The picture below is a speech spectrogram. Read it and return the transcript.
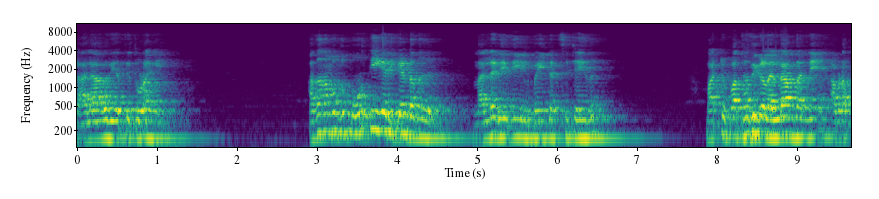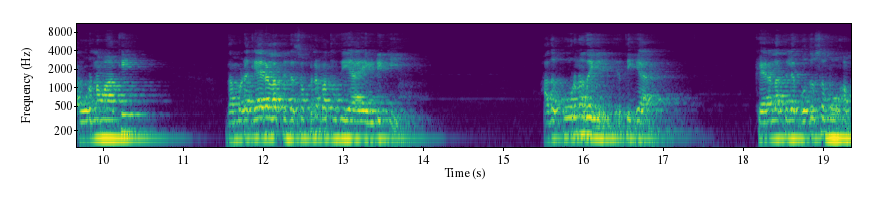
കാലാവധി എത്തി തുടങ്ങി. അത് നമുക്ക് പൂർത്തീകരിക്കേണ്ടത് നല്ല രീതിയിൽ മെയിന്റനൻസ് ചെയ്ത് മറ്റു പദ്ധതികളെല്ലാം തന്നെ അവിടെ പൂർണമാക്കി നമ്മുടെ കേരളത്തിന്റെ സ്വപ്ന പദ്ധതിയായ ഇടുക്കി അത് പൂർണതയിൽ എത്തിക്കാൻ കേരളത്തിലെ പൊതുസമൂഹം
